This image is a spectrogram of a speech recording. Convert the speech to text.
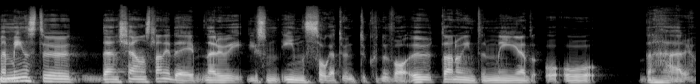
Men minns du den känslan i dig när du liksom insåg att du inte kunde vara utan och inte med och, och den här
